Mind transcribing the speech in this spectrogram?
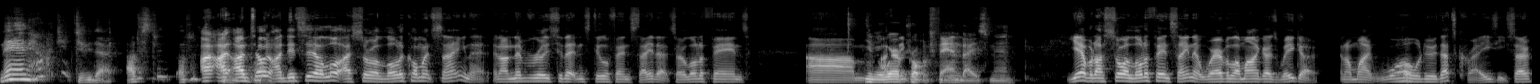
man? How could you do that? I just don't. I, don't I, I'm telling you, I did see a lot. I saw a lot of comments saying that, and I never really see that in Steel fans say that. So a lot of fans, um, Yeah, but we're a proper fan base, man. Yeah, but I saw a lot of fans saying that wherever Lamar goes, we go. And I'm like, whoa, dude, that's crazy. So,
